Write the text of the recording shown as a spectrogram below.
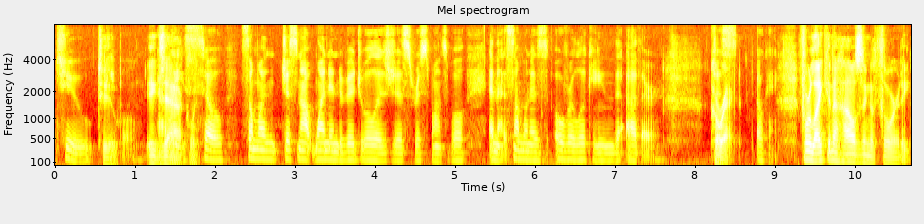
two, Two. people. Exactly. So someone, just not one individual, is just responsible, and that someone is overlooking the other. Correct. okay. For like in a housing authority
